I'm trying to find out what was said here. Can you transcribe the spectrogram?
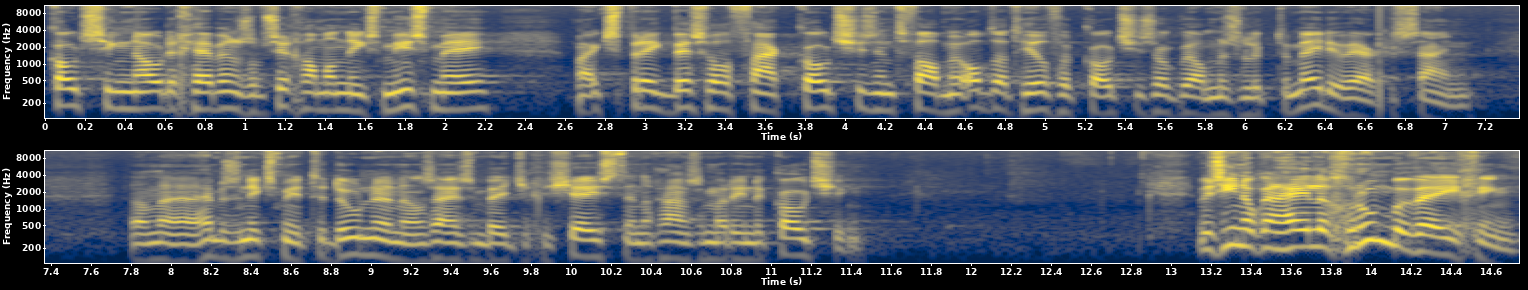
coaching nodig hebben, er is op zich allemaal niks mis mee. Maar ik spreek best wel vaak coaches en het valt me op dat heel veel coaches ook wel mislukte medewerkers zijn. Dan uh, hebben ze niks meer te doen en dan zijn ze een beetje gesjeest en dan gaan ze maar in de coaching. We zien ook een hele groenbeweging.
